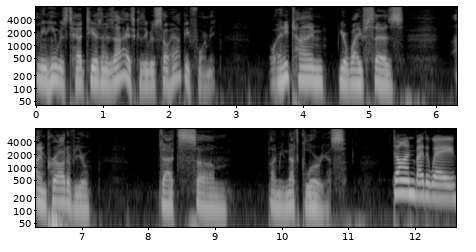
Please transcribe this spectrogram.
I mean, he was had tears in his eyes because he was so happy for me. Well, anytime your wife says, "I'm proud of you," that's, um, I mean, that's glorious. Don, by the way,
